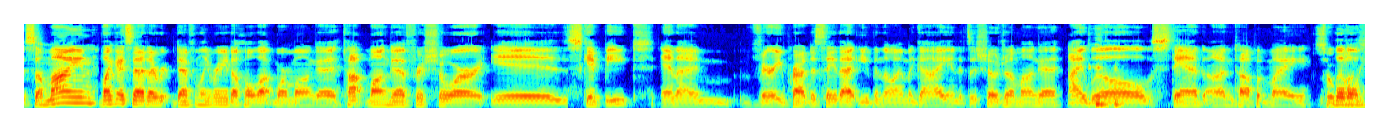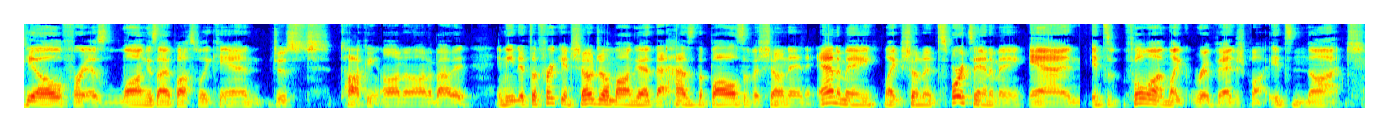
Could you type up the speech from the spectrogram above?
So mine, like I said, I re- definitely read a whole lot more manga. Top manga for sure is Skip Beat, and I'm very proud to say that, even though I'm a guy and it's a shojo manga. I will stand on top of my Soapbox. little hill for as long as I possibly can, just talking on and on about it. I mean, it's a freaking shojo manga that has the balls of a shonen anime, like shonen sports anime, and it's full on like revenge plot. It's not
